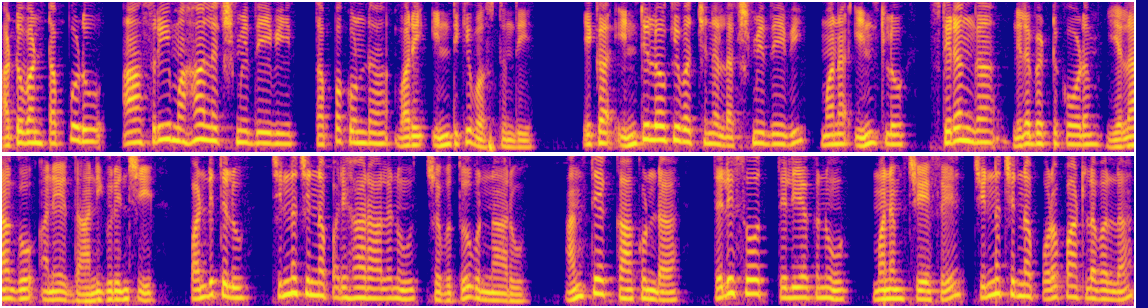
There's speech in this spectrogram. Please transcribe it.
అటువంటప్పుడు ఆ శ్రీ మహాలక్ష్మీదేవి తప్పకుండా వారి ఇంటికి వస్తుంది. ఇక ఇంటిలోకి వచ్చిన లక్ష్మీదేవి మన ఇంట్లో స్థిరంగా నిలబెట్టుకోవడం ఎలాగో అనే దాని గురించి పండితులు చిన్న చిన్న పరిహారాలను చెబుతూ ఉన్నారు. అంతేకాకుండా తెలిసో తెలియకను మనం చేసే చిన్న చిన్న పొరపాట్ల వల్ల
